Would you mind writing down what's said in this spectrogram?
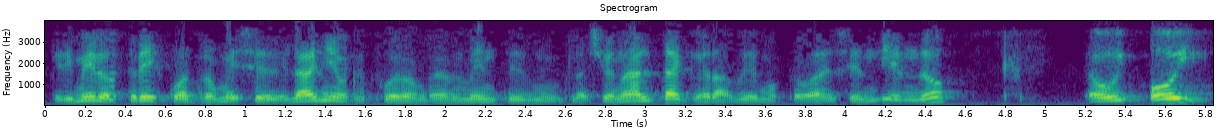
primeros tres, cuatro meses del año que fueron realmente una inflación alta, que ahora vemos que va descendiendo. Hoy, hoy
